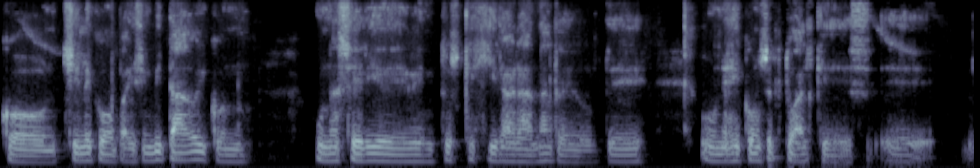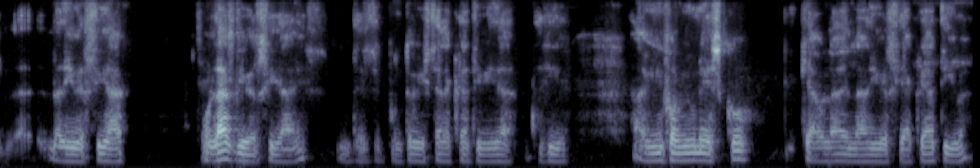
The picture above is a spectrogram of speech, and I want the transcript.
con Chile como país invitado y con una serie de eventos que girarán alrededor de un eje conceptual que es eh, la, diversidad o las diversidades desde el punto de vista de la creatividad. Es decir, hay un informe UNESCO que habla de la diversidad creativa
